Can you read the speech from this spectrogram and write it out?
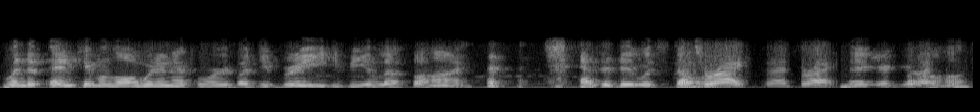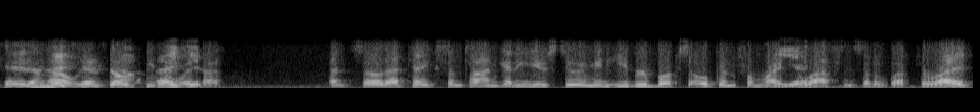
When the pen came along, we didn't have to worry about debris being left behind, as it did with stone. That's right. That's right. There you But, go. Okay, that makes sense. still keep it with you. us. And so that takes some time getting used to. I mean, Hebrew books open from right Yes. to left instead of left to right.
